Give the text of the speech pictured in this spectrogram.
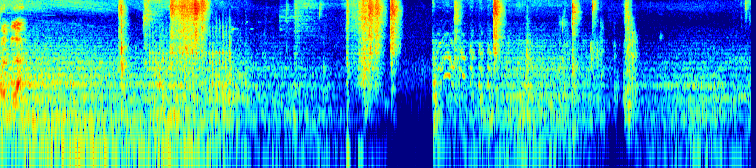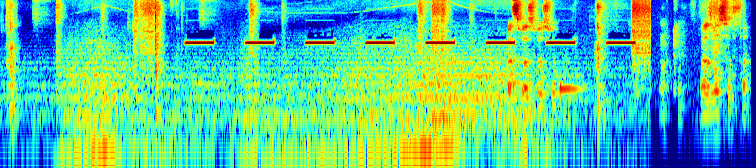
ولا بس بس بس بس أوكي نصفها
